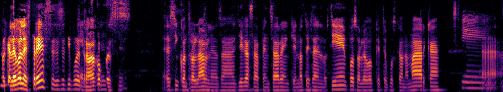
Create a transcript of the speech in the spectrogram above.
Porque luego el estrés, ese tipo de El trabajo, estrés, pues sí. es incontrolable. O sea, llegas a pensar en que no te salen los tiempos o luego que te busca una marca. Sí. Ah,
